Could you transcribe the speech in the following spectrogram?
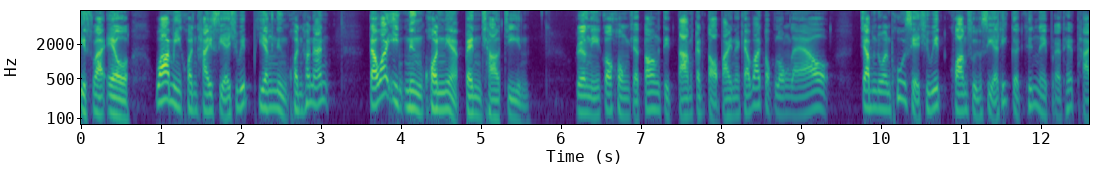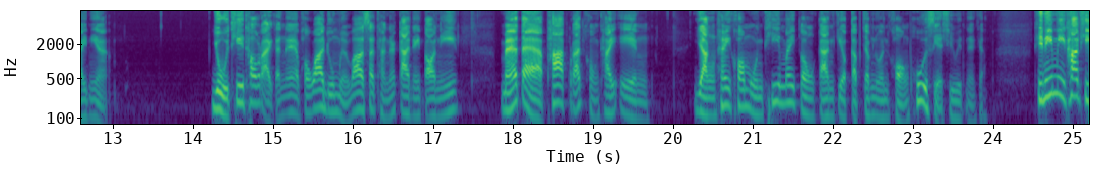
อิสราเอลว่ามีคนไทยเสียชีวิตเพียงหนึ่งคนเท่านั้น แต่ว่าอีกหนึ่งคนเนี่ยเป็นชาวจีน เรื่องนี้ก็คงจะต้องติดตามกันต่อไปนะครับว่าตกลงแล้ว จำนวนผู้เสียชีวิตความสูญเสียที่เกิดขึ้นในประเทศไทยเนี่ยอยู่ที่เท่าไหร่กันแน่ เพราะว่าดูเหมือนว่าสถานการณ์ในตอนนี้ แม้แต่ภาครัฐของไทยเอง ยังให้ข้อมูลที่ไม่ตรงกันเกี่ยวกับจำนวนของผู้เสียชีวิตนะครับ ทีนี้มีท่าที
